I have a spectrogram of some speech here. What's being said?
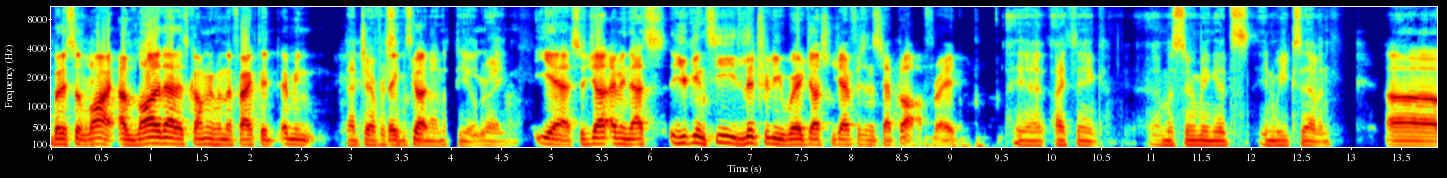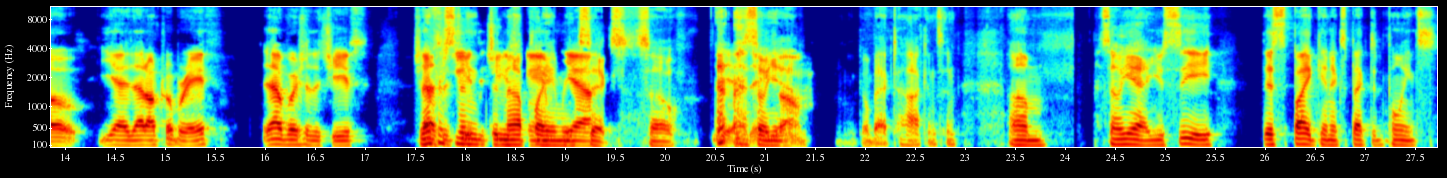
But it's a lot. A lot of that is coming from the fact that I mean, that Jefferson's not on the field, right? yeah. So I mean, that's you can see literally where Justin Jefferson stepped off, right? Yeah, I think. I'm assuming it's in week seven. Uh, yeah, is that October eighth. That versus the Chiefs. That's the Chief- Jefferson the did Chiefs not play in week yeah. six, so Yeah, so yeah, go. go back to Hockenson. Um, so yeah, you see this spike in expected points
